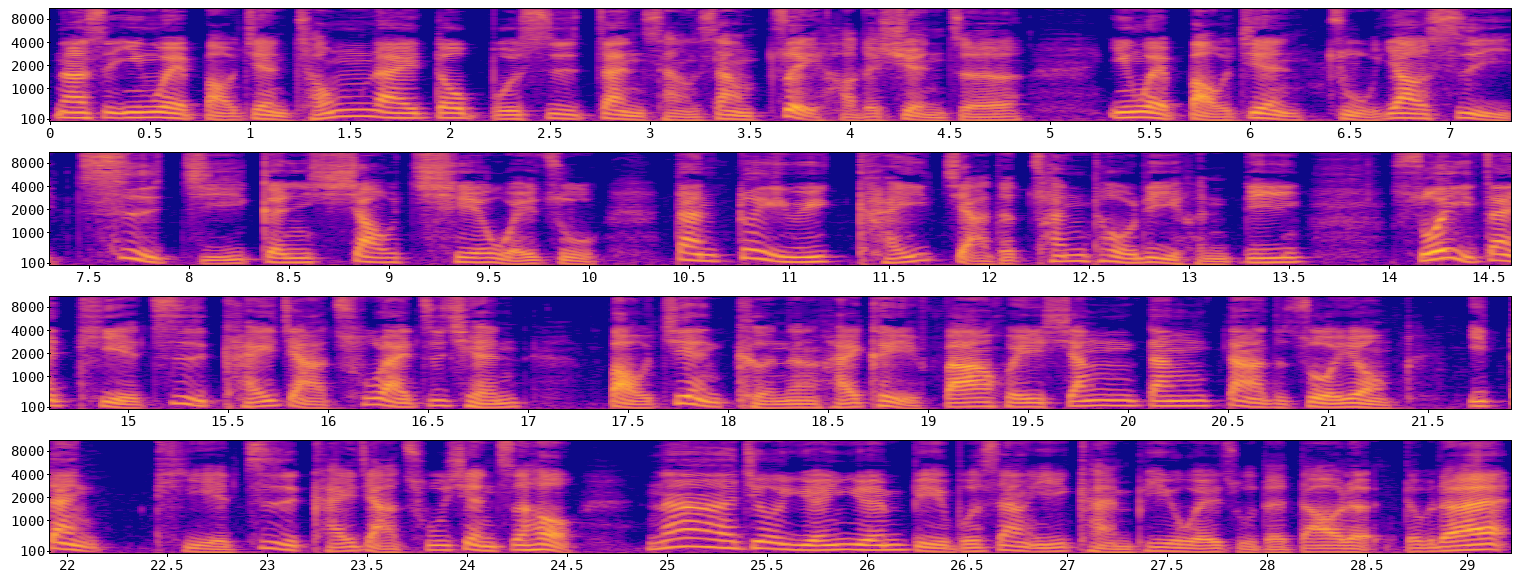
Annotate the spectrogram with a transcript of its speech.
那是因为宝剑从来都不是战场上最好的选择，因为宝剑主要是以刺击跟削切为主，但对于铠甲的穿透力很低，所以在铁质铠甲出来之前，宝剑可能还可以发挥相当大的作用。一旦铁质铠甲出现之后，那就远远比不上以砍劈为主的刀了，对不对？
